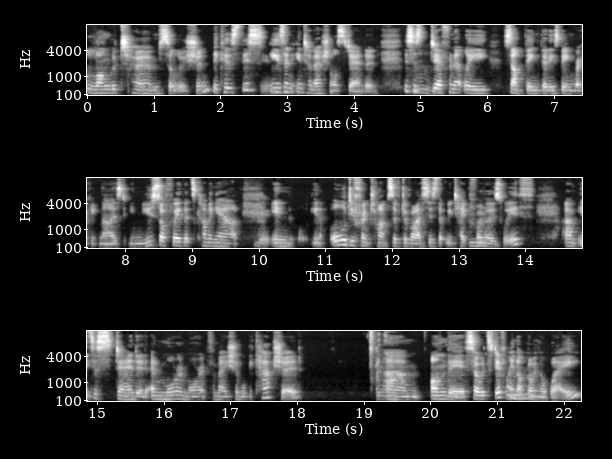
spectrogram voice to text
longer term solution because this Yeah. is an international standard. This is Mm. definitely something that is being recognized in new software that's coming out, Yeah. in you know, all different types of devices that we take Mm. photos with. Um, it's a standard, and more and more information will be captured Yeah. um, on there. So it's definitely not Mm. going away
